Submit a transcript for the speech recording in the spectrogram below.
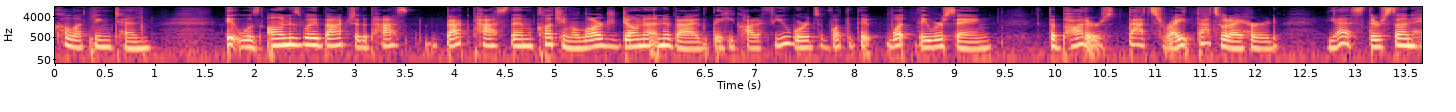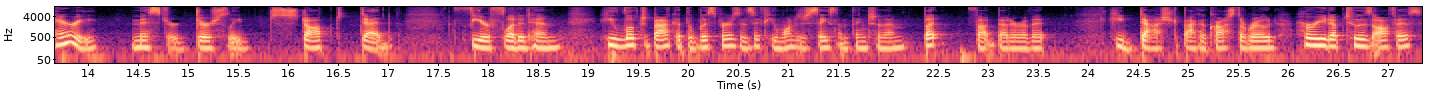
collecting tin. It was on his way back to the past, back past them, clutching a large donut in a bag, that he caught a few words of what they what they were saying. The Potters. That's right. That's what I heard. Yes, their son Harry. Mister Dursley stopped dead. Fear flooded him. He looked back at the whispers as if he wanted to say something to them, but thought better of it. He dashed back across the road, hurried up to his office,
